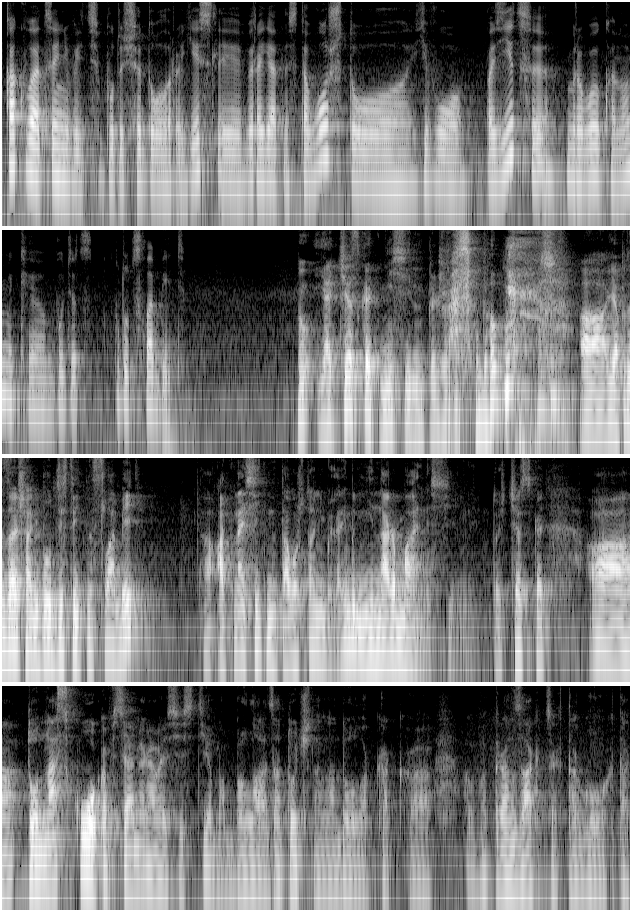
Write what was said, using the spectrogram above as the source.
Как вы оцениваете будущее доллара? Есть ли вероятность того, что его позиции в мировой экономике будет, будут слабеть? Ну, я, честно сказать, не сильно переживаю за доллар. А, я подозреваю, что они будут действительно слабеть а, относительно того, что они были. Они были ненормально сильные. То есть, честно сказать, то, насколько вся мировая система была заточена на доллар, как в транзакциях торговых, так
